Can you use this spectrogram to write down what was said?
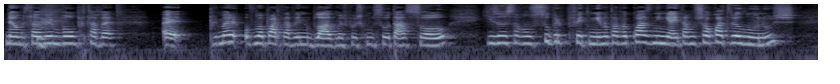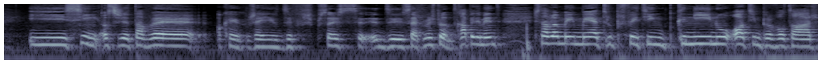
Não, mas estava bem bom porque estava. eh, primeiro houve uma parte que estava nublado, mas depois começou a estar sol e as ondas estavam super perfeitinhas, não estava quase ninguém, estávamos só quatro alunos. E sim, ou seja, estava. Ok, já ia dizer expressões de surf, mas pronto, rapidamente estava meio metro, perfeitinho, pequenino, ótimo para voltar.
